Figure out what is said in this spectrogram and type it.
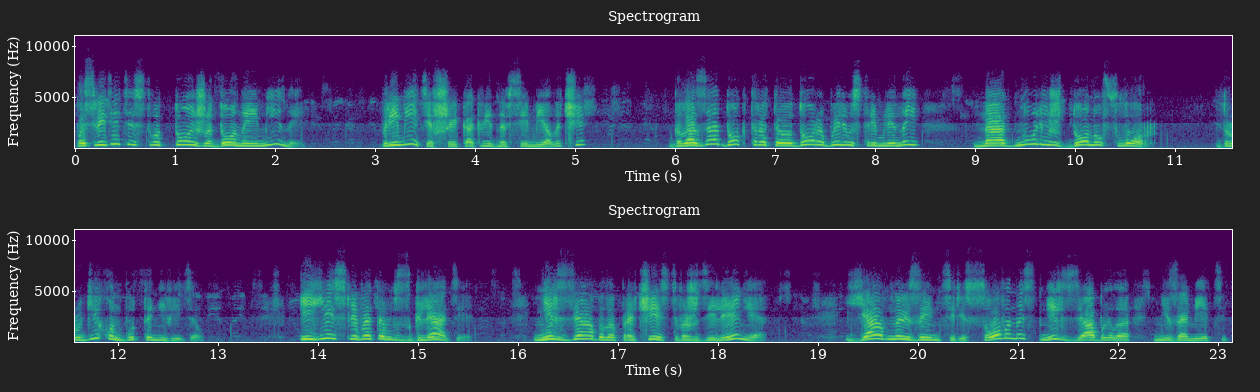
По свидетельству той же Доны и Мины, приметившей, как видно, все мелочи, глаза доктора Теодора были устремлены на одну лишь Дону Флор, других он будто не видел. И если в этом взгляде нельзя было прочесть вожделение, явную заинтересованность нельзя было не заметить.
